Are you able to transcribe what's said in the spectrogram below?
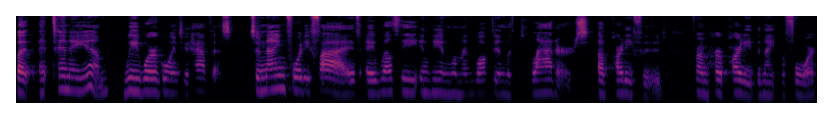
But at 10 a.m., we were going to have this. So 9:45, a wealthy Indian woman walked in with platters of party food from her party the night before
